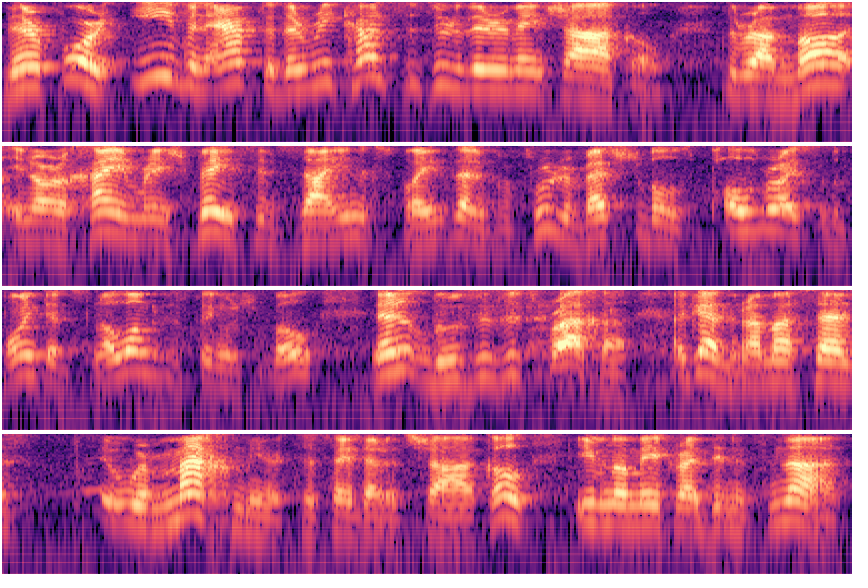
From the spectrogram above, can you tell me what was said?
Therefore, even after they're reconstituted, they remain shahakol. The Ramah in Orach Chaim Reish Beis, if Zayin explains that if a fruit or vegetable is pulverized to the point that it's no longer distinguishable, then it loses its bracha. Again, the Ramah says we're machmir to say that it's shahakol, even though Meikra didn't. it's not.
